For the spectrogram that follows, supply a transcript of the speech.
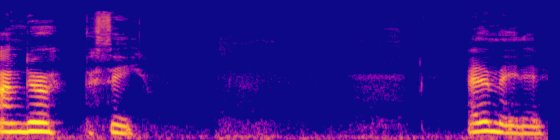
Under the Sea. Animated.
